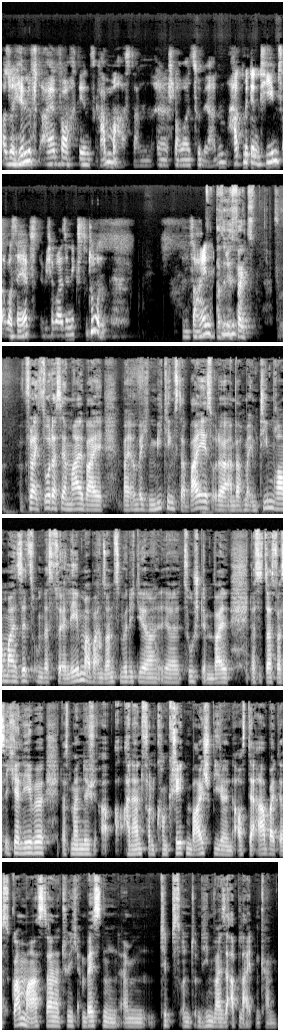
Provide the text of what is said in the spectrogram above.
Also hilft einfach den Scrum Mastern äh, schlauer zu werden. Hat mit den Teams aber selbst üblicherweise nichts zu tun. Sein also ist vielleicht vielleicht so, dass er mal bei, bei irgendwelchen Meetings dabei ist oder einfach mal im Teamraum mal sitzt, um das zu erleben. Aber ansonsten würde ich dir, dir zustimmen, weil das ist das, was ich erlebe, dass man durch, anhand von konkreten Beispielen aus der Arbeit der Scrum Master natürlich am besten ähm, Tipps und, und Hinweise ableiten kann.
